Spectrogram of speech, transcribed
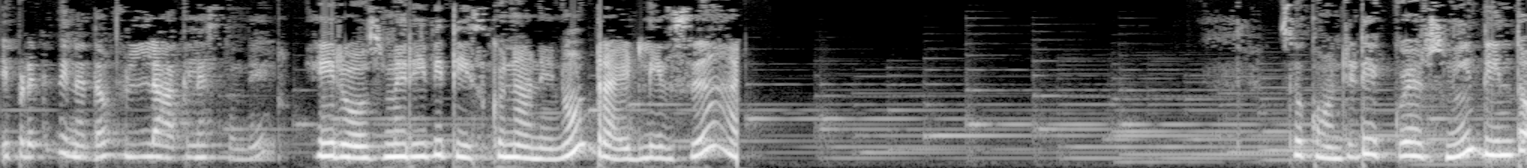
ఇప్పుడైతే తినేద్దాం. ఫుల్ ఆకలేస్తుంది. ఈ రోజ్మెరీవి తీసుకున్నా నేను డ్రైడ్ లీవ్స్ సో క్వాంటిటీ ఎక్కువ వచ్చినాయి దీంతో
